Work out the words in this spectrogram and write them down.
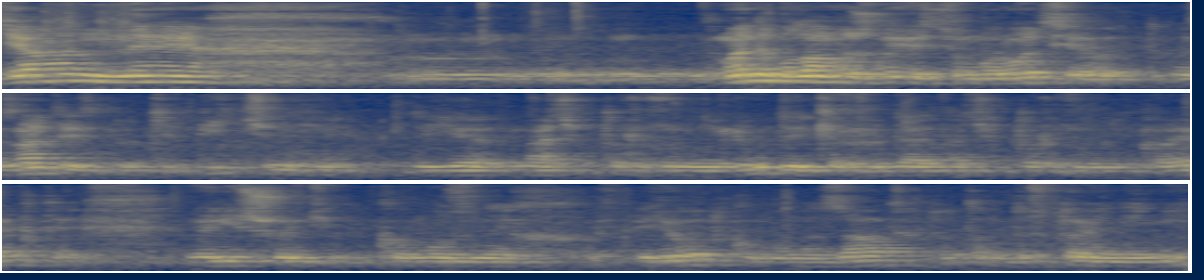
Я не. Мене була можливість в цьому році, от, ви знаєте, такі пітчинги, де є начебто розумні люди, які розглядають начебто розумні проекти, вирішують, кому з них вперед, кому назад, хто там достойний ні.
